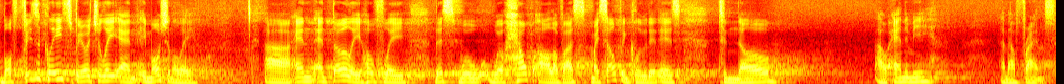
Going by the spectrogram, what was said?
both physically, spiritually, and emotionally. Uh, and, and thirdly, hopefully, this will, will help all of us, myself included, is to know our enemy and our friends.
